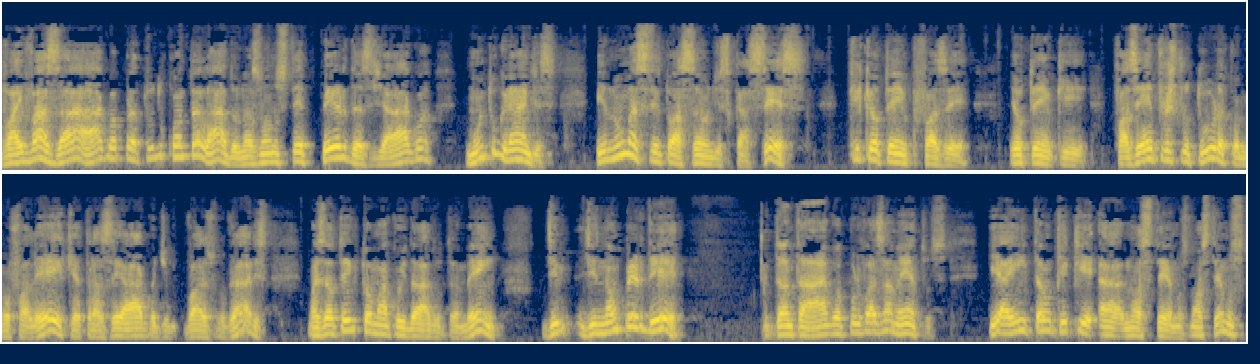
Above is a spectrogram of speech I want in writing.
vai vazar água para tudo quanto é lado. Nós vamos ter perdas de água muito grandes. E numa situação de escassez, o que, que eu tenho que fazer? Eu tenho que fazer a infraestrutura, como eu falei, que é trazer água de vários lugares, mas eu tenho que tomar cuidado também de, de não perder tanta água por vazamentos. E aí, então, o que, que ah, nós temos? Nós temos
